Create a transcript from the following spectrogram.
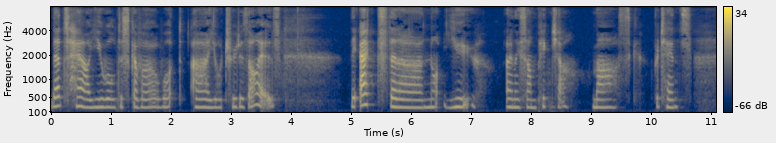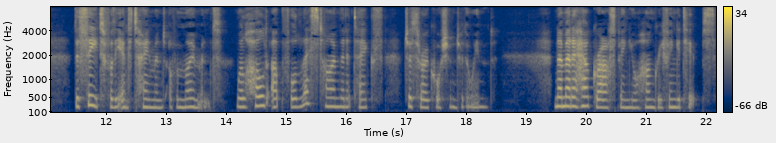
That's how you will discover what are your true desires. The acts that are not you, only some picture, mask, pretense, deceit for the entertainment of a moment, will hold up for less time than it takes to throw caution to the wind. No matter how grasping your hungry fingertips,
